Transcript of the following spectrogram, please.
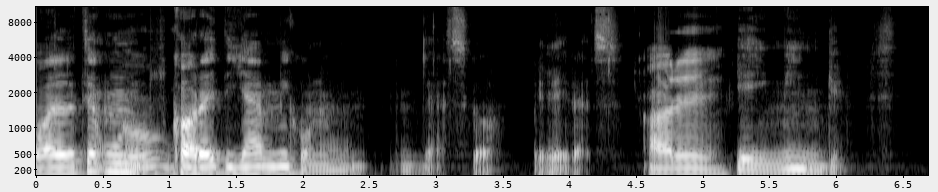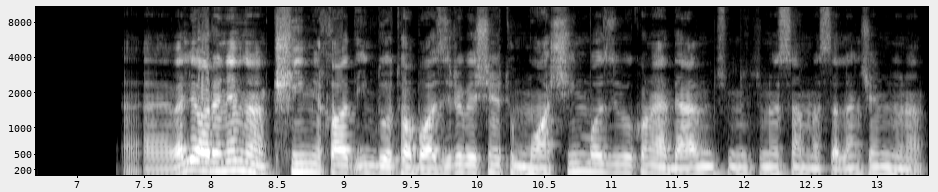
و البته اون اوه. کارهای دیگه هم می‌کنه اون دستگاه به غیر از آره. gaming. ولی آره نمی‌دونم کی می‌خواد این دوتا بازی رو بشینه تو ماشین بازی بکنه. در می‌تونستم مثلا چه می‌دونم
